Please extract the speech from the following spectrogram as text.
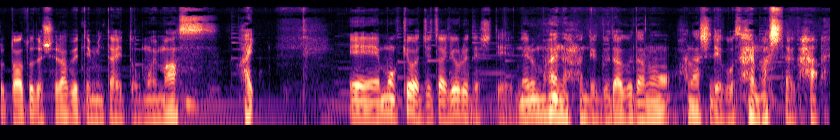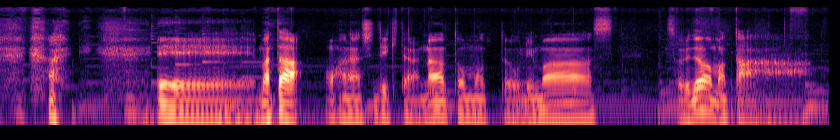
ちょっと後で調べてみたいと思いますはいえー、もう今日は実は夜でして寝る前なのでグダグダの話でございましたが えー、またお話できたらなと思っております。それではまた。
